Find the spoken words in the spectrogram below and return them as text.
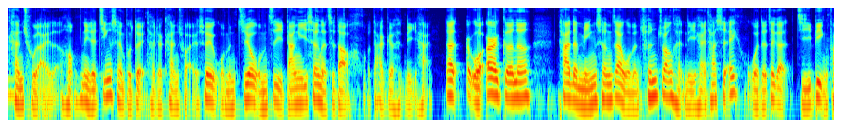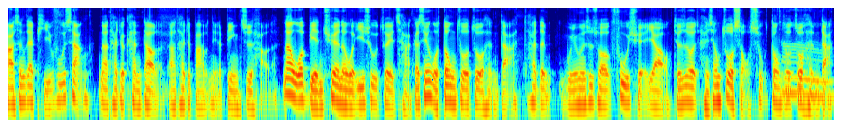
看出来了哈、嗯。你的精神不对，他就看出来了。所以我们只有我们自己当医生的知道我大哥很厉害。那我二哥呢？他的名声在我们村庄很厉害。他是哎，我的这个疾病发生在皮肤上，那他就看到了，然后他就把我那个病治好了。那我扁鹊呢？我医术最差，可是因为我动作做很大，他的原文是说付血药，就是说很像做手术，动作做很大。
